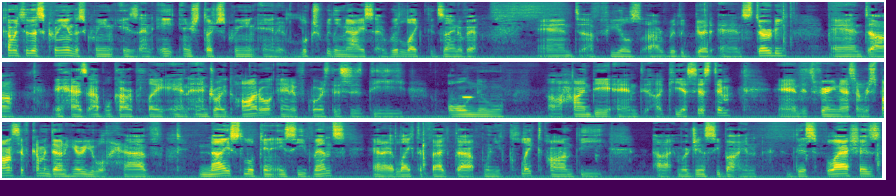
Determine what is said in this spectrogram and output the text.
Coming to the screen, the screen is an 8 inch touchscreen and it looks really nice. I really like the design of it and uh, feels uh, really good and sturdy. And uh, it has Apple CarPlay and Android Auto. And of course, this is the all new uh, Hyundai and uh, Kia system. And it's very nice and responsive. Coming down here, you will have nice looking AC vents. And I like the fact that when you click on the uh, emergency button this flashes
